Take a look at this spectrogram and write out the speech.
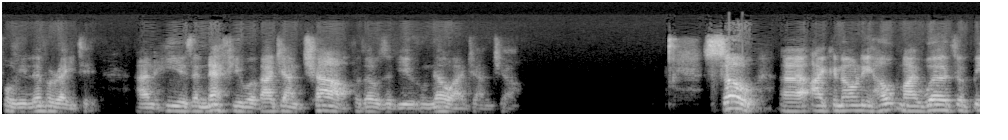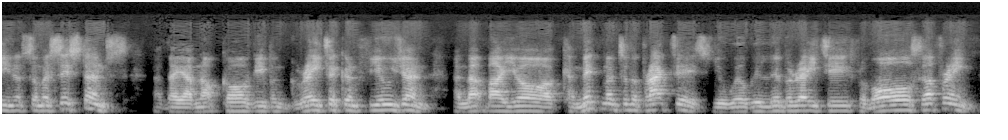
fully liberated. And he is a nephew of Ajahn Chah, for those of you who know Ajahn Chah. So uh, I can only hope my words have been of some assistance, that they have not caused even greater confusion, and that by your commitment to the practice, you will be liberated from all suffering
